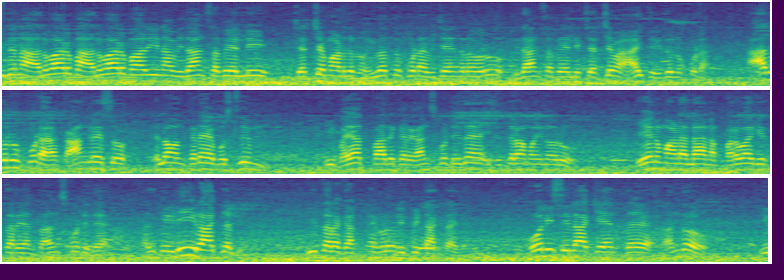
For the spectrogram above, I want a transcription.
ಇದನ್ನ ಹಲವಾರು ಹಲವಾರು ಬಾರಿ ನಾವು ವಿಧಾನಸಭೆಯಲ್ಲಿ ಚರ್ಚೆ ಮಾಡಿದ್ರು. ಇವತ್ತು ಕೂಡ ವಿಜಯೇಂದ್ರ ಅವರು ವಿಧಾನಸಭೆಯಲ್ಲಿ ಚರ್ಚೆ ಆಯಿತು ಇದನ್ನು ಕೂಡ. ಆದರೂ ಕೂಡ ಕಾಂಗ್ರೆಸ್ ಎಲ್ಲ ಒಂದು ಕಡೆ ಮುಸ್ಲಿಂ ಈ ಭಯೋತ್ಪಾದಕರಿಗೆ ಅನ್ಸ್ಬಿಟ್ಟಿದೆ. ಸಿದ್ದರಾಮಯ್ಯನವರು ಏನು ಮಾಡಲ್ಲ ನಮ್ಮ ಪರವಾಗಿರ್ತಾರೆ ಅಂತ ಅನ್ಸ್ಬಿಟ್ಟಿದೆ. ಅದಕ್ಕೆ ಇಡೀ ರಾಜ್ಯದಲ್ಲಿ ಈ ತರ ಘಟನೆಗಳು ರಿಪೀಟ್ ಆಗ್ತಾ ಇದೆ. ಪೊಲೀಸ್ ಇಲಾಖೆ ಅಂತ ಅಂದು ಈ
